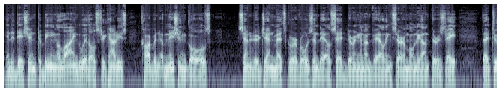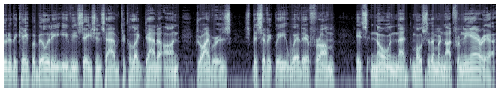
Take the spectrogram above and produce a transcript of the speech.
in addition to being aligned with Ulster County's carbon emission goals. Senator Jen Metzger of Rosendale said during an unveiling ceremony on Thursday that due to the capability EV stations have to collect data on drivers, specifically where they're from, it's known that most of them are not from the area.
